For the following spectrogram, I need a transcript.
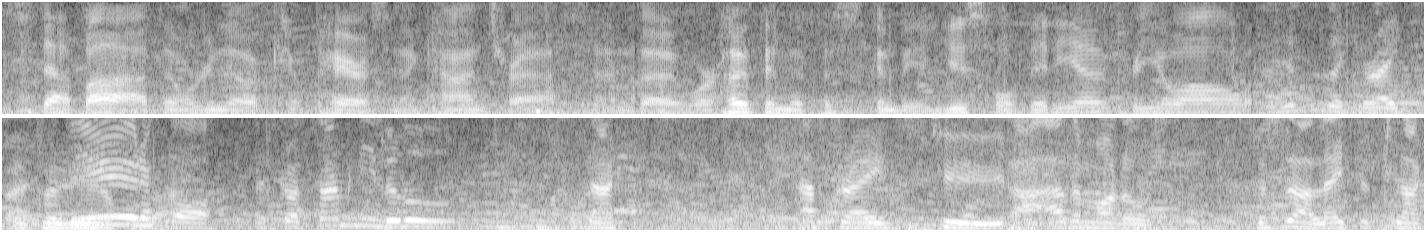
step up and we're going to do a comparison and contrast. And so we're hoping that this is going to be a useful video for you all. This is a great boat. It's a beautiful, Beautiful. boat. It's got so many little like upgrades to our other models. This is our latest, like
